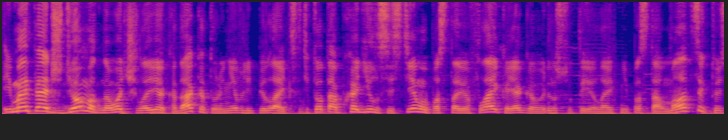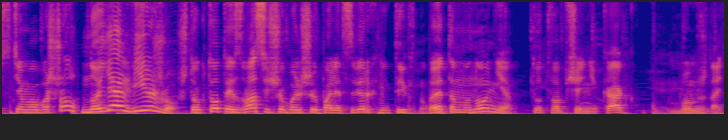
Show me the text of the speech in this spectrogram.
И мы опять ждем одного человека, да, который не влепил лайк. Кстати, кто-то обходил систему, поставив лайк, а я говорил, что ты лайк не поставил. Молодцы, кто систему обошел, но я вижу, что кто-то из вас еще большой палец вверх не тыкнул. Поэтому, ну, не, тут вообще никак. Будем ждать.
